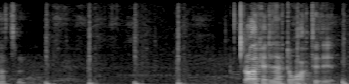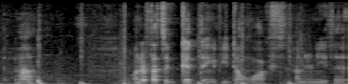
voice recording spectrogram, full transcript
Nothing? Oh, look, I didn't have to walk through the... Huh. wonder if that's a good thing if you don't walk underneath it.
